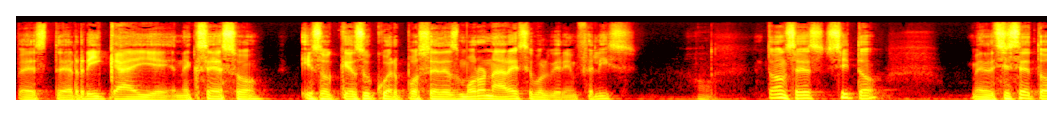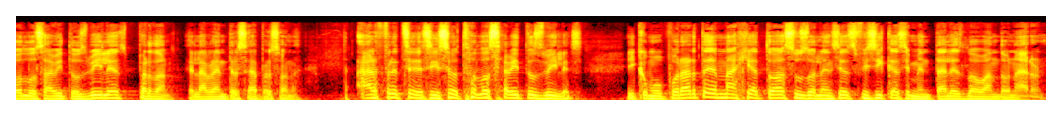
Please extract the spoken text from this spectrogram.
este, rica y en exceso hizo que su cuerpo se desmoronara y se volviera infeliz. Entonces, cito, me deshice de todos los hábitos viles, perdón, él habla en tercera persona. Alfred se deshizo de todos los hábitos viles y como por arte de magia todas sus dolencias físicas y mentales lo abandonaron.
